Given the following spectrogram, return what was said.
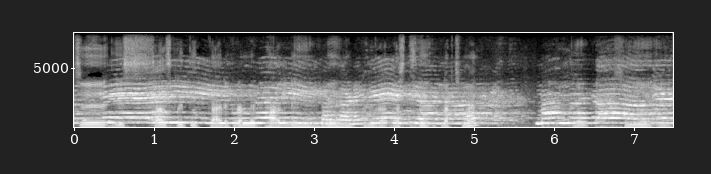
बच्चे इस सांस्कृतिक कार्यक्रम में भाग लिए हुए हैं। पंद्रह अगस्त के उपलक्ष्य में। तो सुनिए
